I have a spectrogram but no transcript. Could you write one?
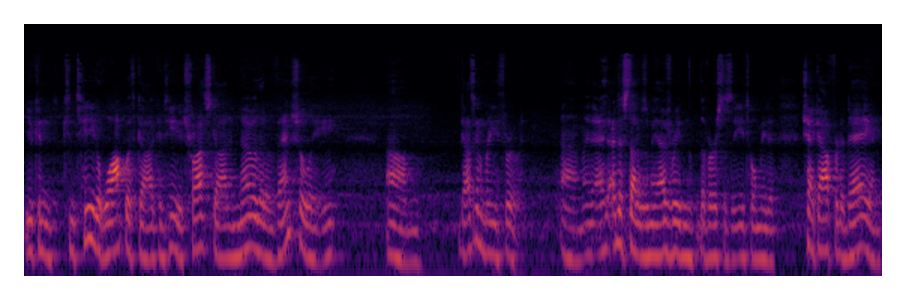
you can continue to walk with God, continue to trust God, and know that eventually um, God's going to bring you through it. Um, and I, I, just thought it was amazing. I was reading the verses that you told me to check out for today, and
